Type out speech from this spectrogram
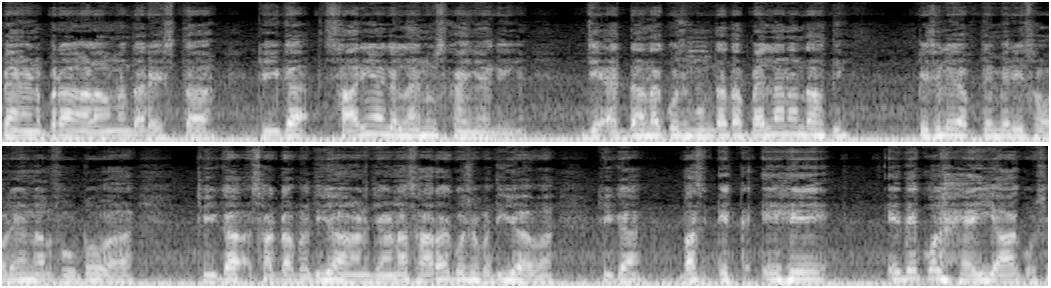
ਭੈਣ ਭਰਾ ਵਾਲਾ ਉਹਨਾਂ ਦਾ ਰਿਸ਼ਤਾ, ਠੀਕ ਆ? ਸਾਰੀਆਂ ਗੱਲਾਂ ਇਹਨੂੰ ਸਿਖਾਈਆਂ ਗਈਆਂ। ਜੇ ਐਦਾਂ ਦਾ ਕੁਝ ਹੁੰਦਾ ਤਾਂ ਪਹਿਲਾਂ ਨਾ ਦੱਸਦੀ। ਪਿਛਲੇ ਹਫ਼ਤੇ ਮੇਰੀ ਸਹੁਰਿਆਂ ਨਾਲ ਫੋਟੋ ਆ, ਠੀਕ ਆ? ਸਾਡਾ ਵਧੀਆ ਆਣ ਜਾਣਾ ਸਾਰਾ ਕੁਝ ਵਧੀਆ ਵਾ, ਠੀਕ ਆ? ਬਸ ਇੱਕ ਇਹ, ਇਹਦੇ ਕੋਲ ਹੈ ਹੀ ਆ ਕੁਛ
